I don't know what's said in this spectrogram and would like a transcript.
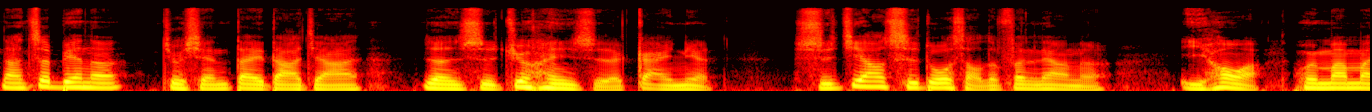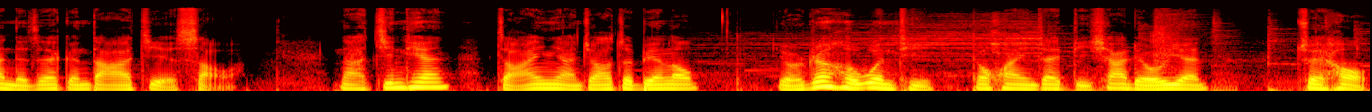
那这边呢，就先带大家认识均衡饮食的概念，实际要吃多少的分量呢？以后啊，会慢慢的再跟大家介绍啊。那今天早安营养就到这边喽，有任何问题都欢迎在底下留言。最后，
